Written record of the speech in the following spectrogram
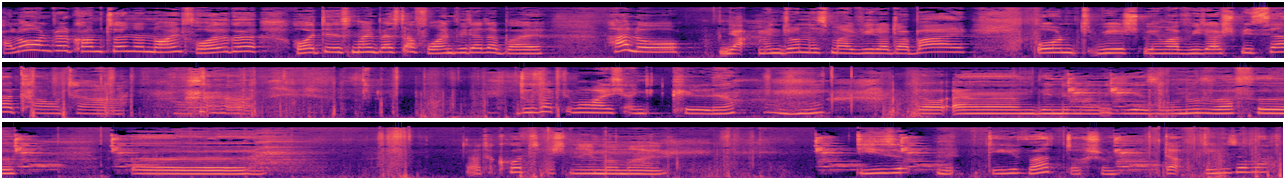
Hallo und willkommen zu einer neuen Folge. Heute ist mein bester Freund wieder dabei. Hallo. Ja, mein John ist mal wieder dabei und wir spielen mal wieder Spezialcounter. du sagst immer, wann ich einen Kill, ne? Mhm. So, ähm, wir nehmen hier so eine Waffe. Äh, warte kurz, ich nehme mal diese, ne, die war doch schon. Da, diese war.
